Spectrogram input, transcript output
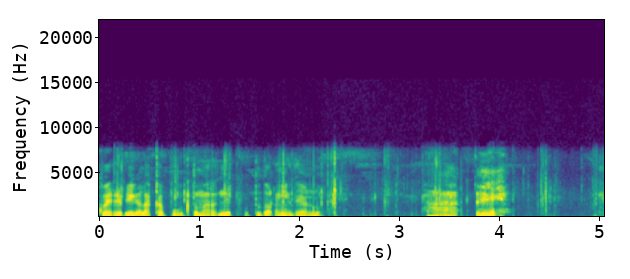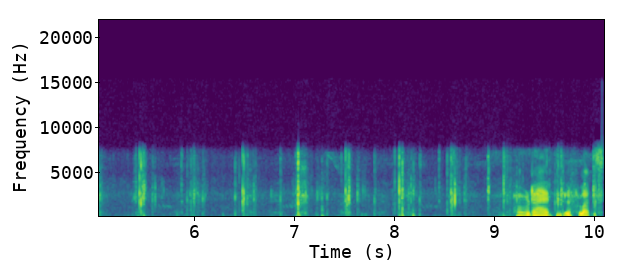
കുരവികളൊക്കെ പൂത്ത് മറിഞ്ഞ് പൂത്ത് തുടങ്ങിയതേ ഉള്ളൂ. അവിടെ ആയിരിക്കും ഫ്ലക്സ്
